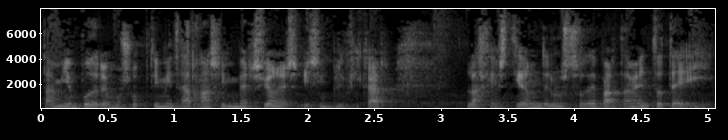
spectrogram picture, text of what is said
También podremos optimizar las inversiones y simplificar la gestión de nuestro departamento TI,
